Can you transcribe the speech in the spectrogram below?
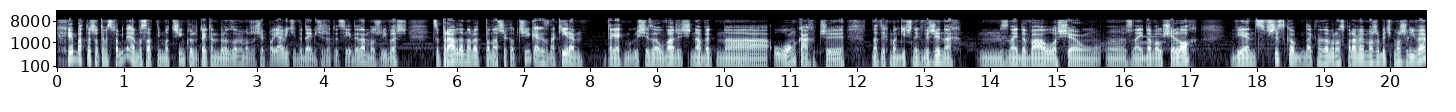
Chyba też o tym wspominałem w ostatnim odcinku, że tutaj ten brązowy może się pojawić i wydaje mi się, że to jest jedyna możliwość. Co prawda, nawet po naszych odcinkach z Nakirem, tak jak mogliście zauważyć, nawet na łąkach czy na tych magicznych wyżynach mm, znajdowało się, y, znajdował się loch, więc wszystko tak na dobrą sprawę może być możliwe.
